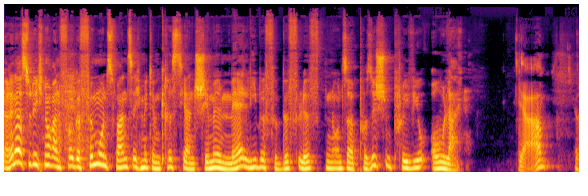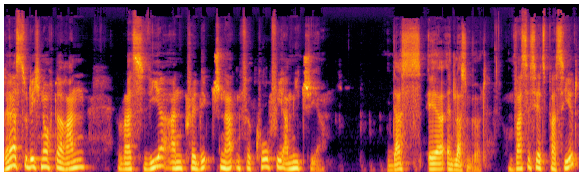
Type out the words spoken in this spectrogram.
Erinnerst du dich noch an Folge 25 mit dem Christian Schimmel? Mehr Liebe für Büffelhüften, unser Position Preview O-Line. Ja. Erinnerst du dich noch daran, was wir an Prediction hatten für Kofi Amicia? dass er entlassen wird. Und was ist jetzt passiert?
